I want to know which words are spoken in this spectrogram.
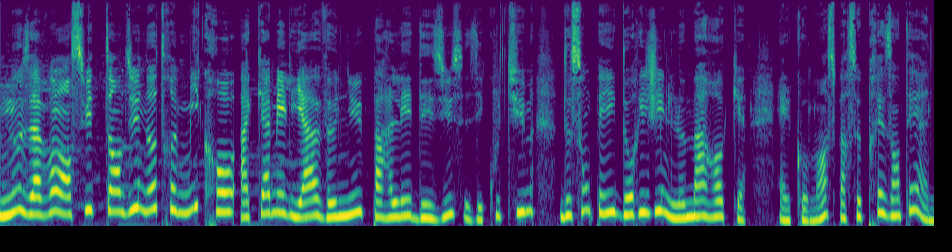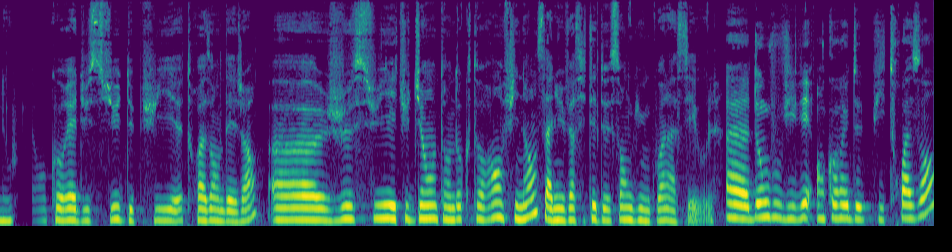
Nous avons ensuite tendu notre micro à Camélia, venue parler des us et coutumes de son pays d'origine, le Maroc. Elle commence par se présenter à nous. En Corée du Sud depuis euh, trois ans déjà. Euh, je suis étudiante en doctorat en finance à l'université de Sangyungkwan à Séoul. Euh, donc vous vivez en Corée depuis trois ans.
